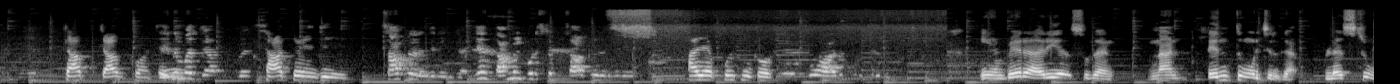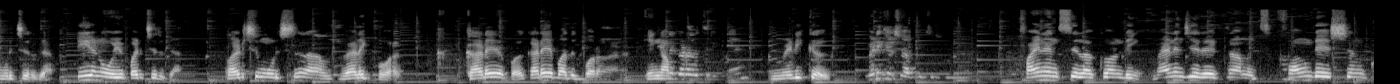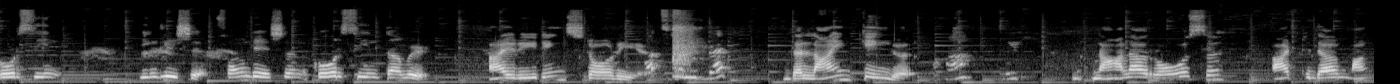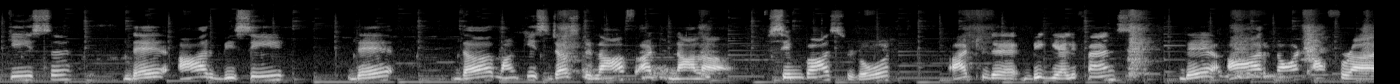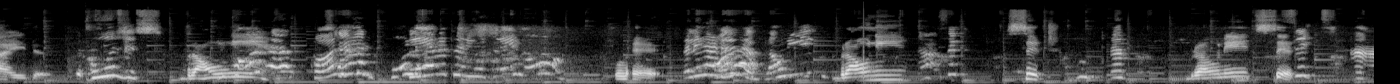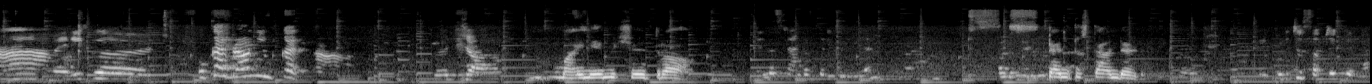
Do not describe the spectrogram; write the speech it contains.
ஜாப் ஜாப் போனேன் மாதிரி job software engineer. Software engineering ஏன் தமிழ் படிச்சுட்டு சாஃப்ட்வேர் இன்ஜினியரிங்? அது என் புதுசு கோர்ஸ். ஓ அது என் பேர் அரியர் சுதன். நான் டென்த்து முடிச்சிருக்கேன். ப்ளஸ் டூ முடிச்சிருக்கேன் டிஎன்ஓஏ படிச்சிருக்கேன் படித்து முடிச்சுட்டு நான் வேலைக்கு போகிறேன் கடையை கடையை பார்த்துக்க போகிறேன் நான் எங்கள் கடை வச்சிருக்கீங்க மெடிக்கல் மெடிக்கல் ஷாப் வச்சிருக்கீங்க financial accounting manager economics foundation course in English foundation course in Tamil I reading story. What story is that? The Lion King. Uh-huh. They are busy. They, the monkeys just laugh at Nala. Simbas roar at the big elephants. They are not afraid. Who is this? Brownie. Call him. Call him. Play with him. You play no. Play. Play her. Brownie. Brownie. Ah, sit. Sit. Ah. Brownie, sit. Sit. Ah, very good. Ukar, brownie, ukar. Ah. Good job. My name is Kshetra, எந்த standard படிக்கிறீங்க 10th standard, உங்களுக்கு பிடிச்ச subject என்ன?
